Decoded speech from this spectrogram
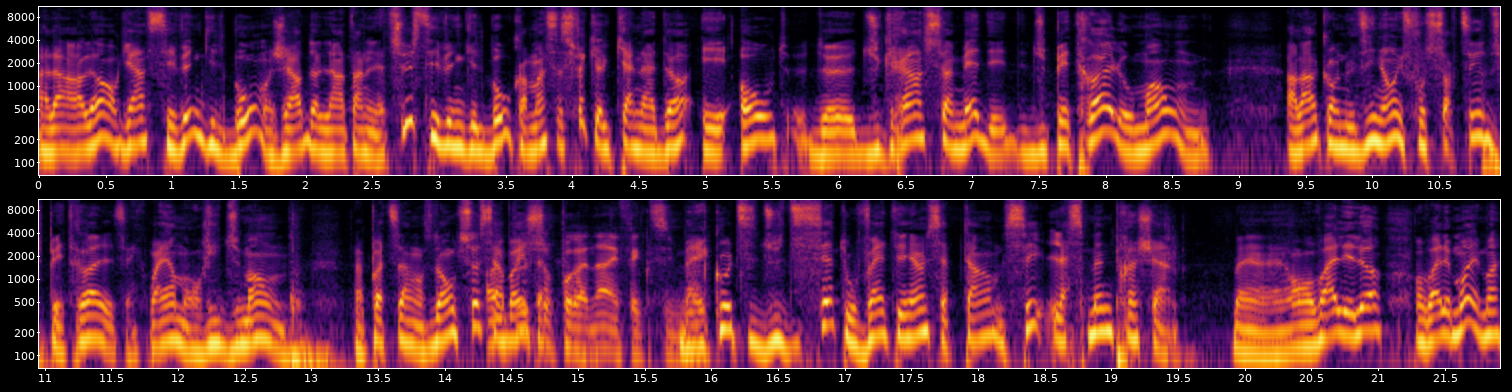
Alors là, on regarde Steven Guilbeault. Moi, j'ai hâte de l'entendre là-dessus. Steven Guilbeault, comment ça se fait que le Canada est hôte de- du grand sommet des- du pétrole au monde? Alors qu'on nous dit non, il faut sortir du pétrole. C'est incroyable, on rit du monde. Ça n'a pas de sens. Donc ça, ça un va peu être... surprenant, effectivement. Ben écoute, c'est du 17 au 21 septembre. C'est la semaine prochaine. Ben, on va aller là. On va aller. Moi, moi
